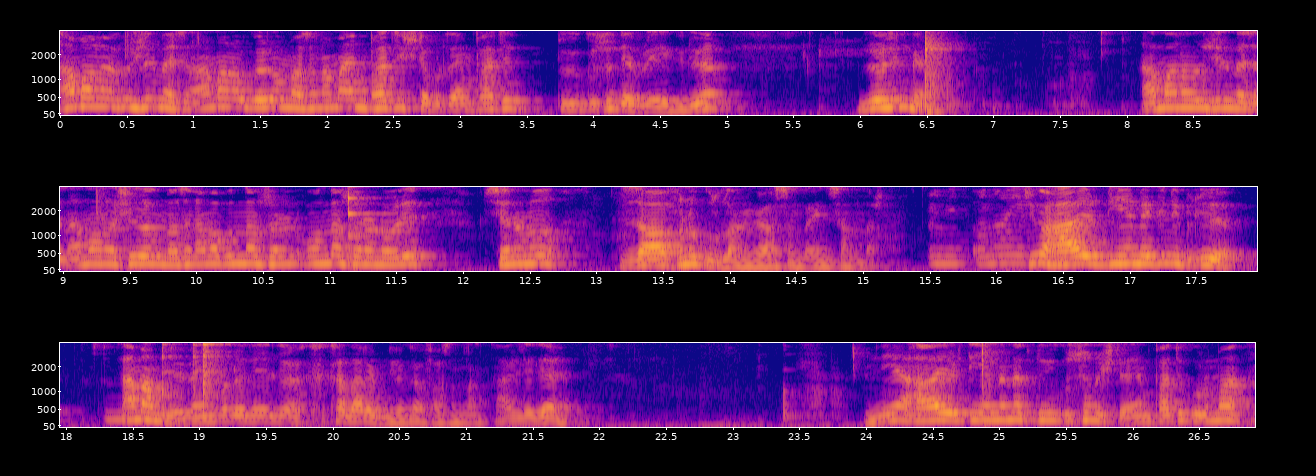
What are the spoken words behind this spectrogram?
Aman o üzülmesin, aman o kırılmasın ama empati işte burada. Empati duygusu devreye giriyor. Diyorsun ki aman o üzülmesin, aman o şey olmasın ama bundan sonra ondan sonra ne oluyor? Senin o zaafını kullanıyor aslında insanlar. Evet ona yakın. Çünkü hayır diyemediğini biliyor. Tamam diyor ben bunu diyor, kakalarım diyor kafasından. Hallederim. Niye hayır diyememek duygusunu işte empati kurma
